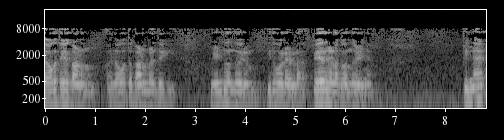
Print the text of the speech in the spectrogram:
ലോകത്തെ കാണുന്നു. ലോകത്ത് കാണുമ്പോഴത്തേക്ക് വീണ്ടും എന്തോരും ഇതുപോലെയുള്ള വേദനകളൊക്കെ വന്നു കഴിഞ്ഞു. പിന്നെ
